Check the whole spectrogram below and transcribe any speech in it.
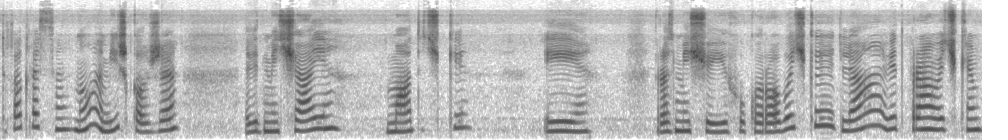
Така краса. Ну, а мішка вже відмічає маточки і розміщує їх у коробочки для відправочки.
